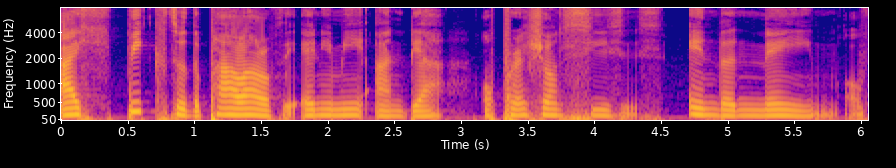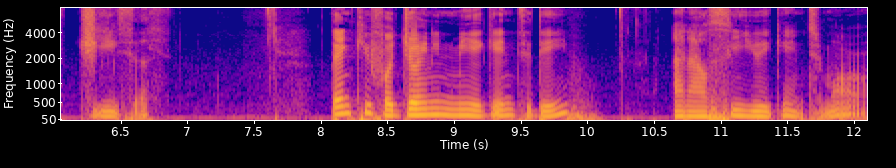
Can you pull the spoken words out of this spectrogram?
I speak to the power of the enemy and their oppression ceases in the name of Jesus. Thank you for joining me again today, and I'll see you again tomorrow.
